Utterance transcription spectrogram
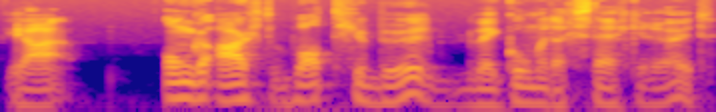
ja, ongeacht wat gebeurt, wij komen daar sterker uit.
